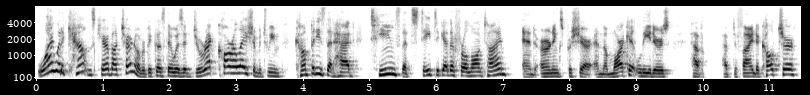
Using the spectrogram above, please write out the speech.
Why would accountants care about turnover? Because there was a direct correlation between companies that had teams that stayed together for a long time and earnings per share. And the market leaders have have defined a culture.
